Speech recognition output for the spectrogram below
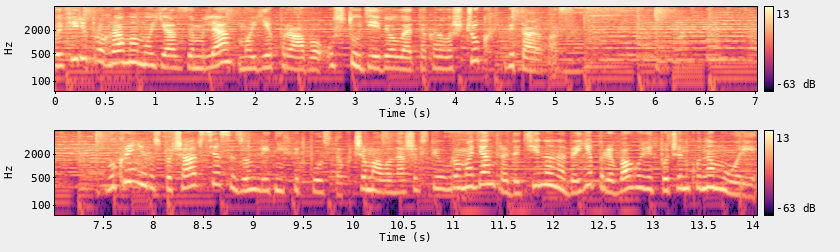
В ефірі програма Моя земля, моє право у студії Віолетта Карлащук. Вітаю вас. В Україні розпочався сезон літніх відпусток. Чимало наших співгромадян традиційно надає перевагу відпочинку на морі.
